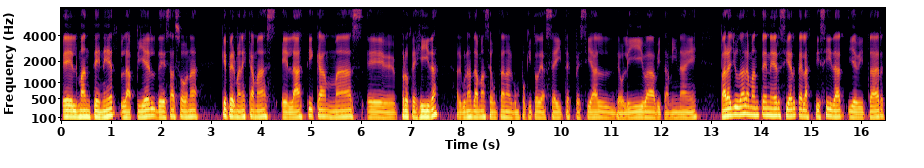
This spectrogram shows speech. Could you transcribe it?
el mantener la piel de esa zona que permanezca más elástica, más eh, protegida Algunas damas se untan algún poquito de aceite especial de oliva, vitamina E, para ayudar a mantener cierta elasticidad y evitar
